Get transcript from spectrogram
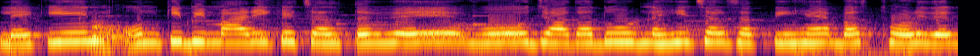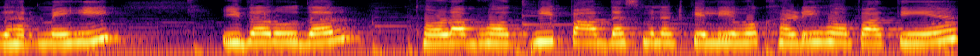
लेकिन उनकी बीमारी के चलते हुए वो ज़्यादा दूर नहीं चल सकती हैं, बस थोड़ी देर घर में ही इधर उधर थोड़ा बहुत ही पाँच दस मिनट के लिए वो खड़ी हो पाती हैं।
